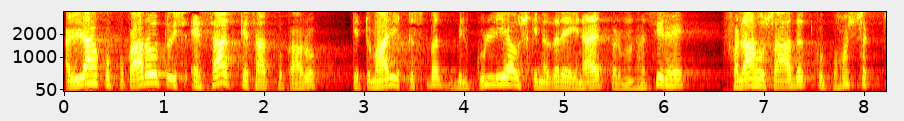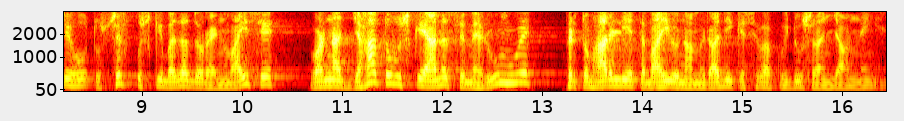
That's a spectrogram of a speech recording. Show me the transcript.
اللہ کو پکارو تو اس احساس کے ساتھ پکارو کہ تمہاری قسمت بالکل اس کی نظر عنایت پر منحصر ہے۔ فلاح و سعادت کو پہنچ سکتے ہو تو صرف اس کی مدد اور رہنمائی سے، ورنہ جہاں تم اس کے آنت سے محروم ہوئے، پھر تمہارے لیے تباہی و نامرادی کے سوا کوئی دوسرا انجام نہیں ہے۔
